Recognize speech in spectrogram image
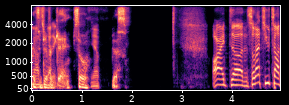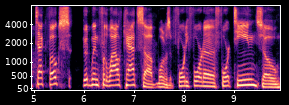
it's a different game. So yeah. yes. All right. Uh, so that's Utah Tech, folks. Good win for the Wildcats. Uh, what was it, 44 to 14? So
